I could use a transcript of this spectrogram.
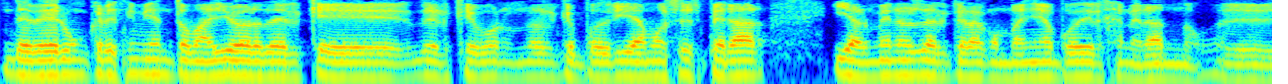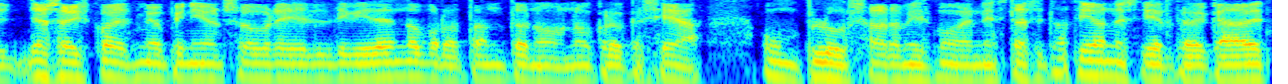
de ver un crecimiento mayor del que, del que, bueno, del que podríamos esperar y al menos del que la compañía puede ir generando. Eh, ya sabéis cuál es mi opinión sobre el dividendo, por lo tanto no, no creo que sea un plus ahora mismo en esta situación. Es cierto que cada vez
